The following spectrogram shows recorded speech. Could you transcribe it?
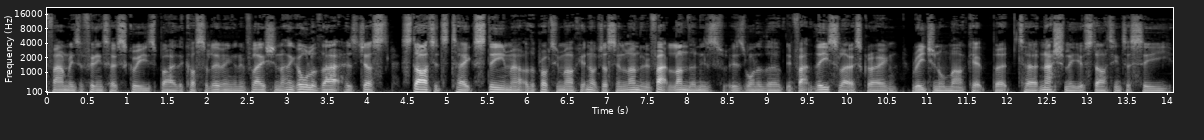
families are feeling so squeezed by the cost of living and inflation. I think all of that has just started to take steam out of the property market, not just in London. In fact, London is is one of the, in fact, the slowest growing regional market. But uh, nationally, you're starting to see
